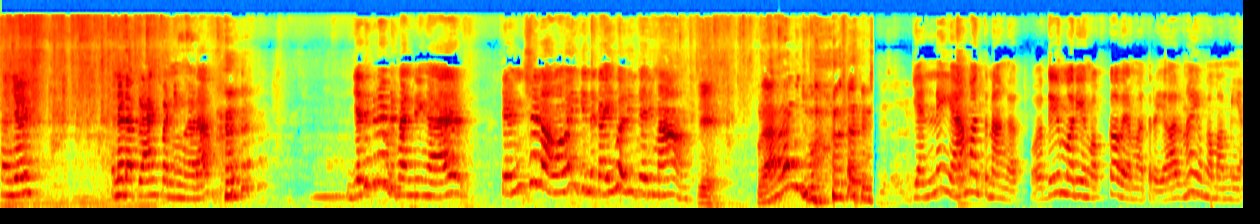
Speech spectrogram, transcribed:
சஞ்சய் என்னடா பிராங்க் பண்ணீங்களாடா? எதுக்குடா இப்படி பண்றீங்க? டென்ஷன் ஆகாம எனக்கு இந்த கை வலி தெரியுமா? ஏ பிராங்க் சும்மா என்னை ஏமாத்துனாங்க. அதே மாதிரி எங்கள் அக்காவை ஏமாத்துற யாருன்னா இவங்க மம்மியா.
